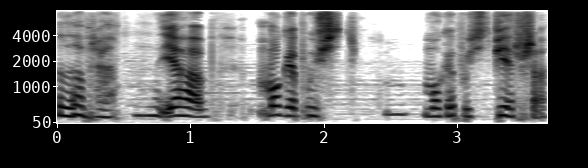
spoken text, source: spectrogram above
no dobra, ja mogę pójść, mogę pójść pierwsza.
